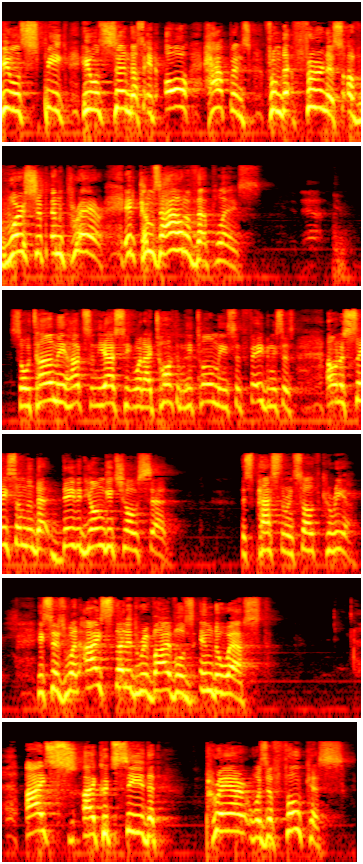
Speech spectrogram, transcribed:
He will speak. He will send us. It all happens from that furnace of worship and prayer. It comes out of that place. So Tommy Hudson, yes, he, when I talked to him, he told me, he said, Fabian, he says, I want to say something that David Yonggi Cho said, this pastor in South Korea. He says, when I studied revivals in the West, I, I could see that prayer was a focus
